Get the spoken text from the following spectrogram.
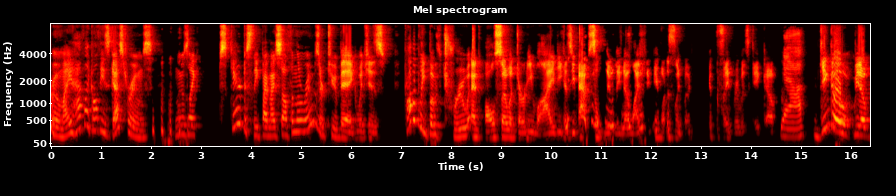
room? I have like all these guest rooms. and he was like, Scared to sleep by myself, and the rooms are too big, which is probably both true and also a dirty lie because you absolutely know why you want to sleep in in the same room as Ginkgo. Yeah. Ginkgo, you know,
